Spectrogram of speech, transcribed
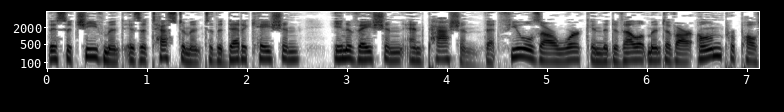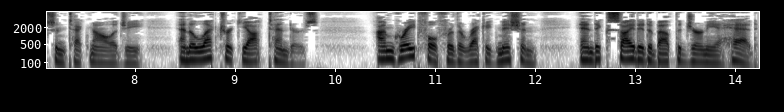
This achievement is a testament to the dedication, innovation, and passion that fuels our work in the development of our own propulsion technology and electric yacht tenders. I'm grateful for the recognition and excited about the journey ahead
